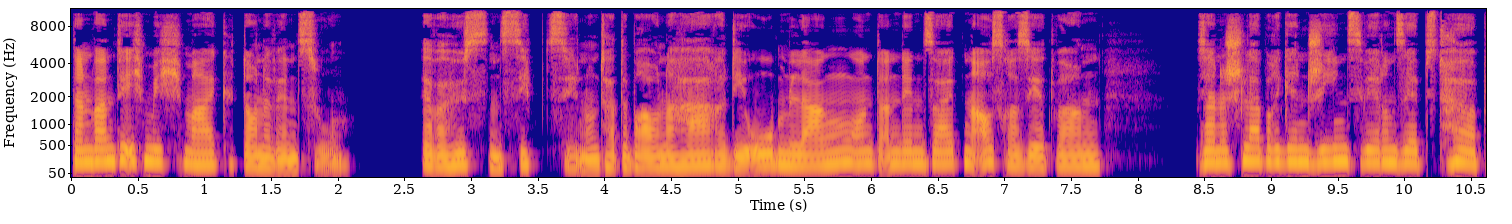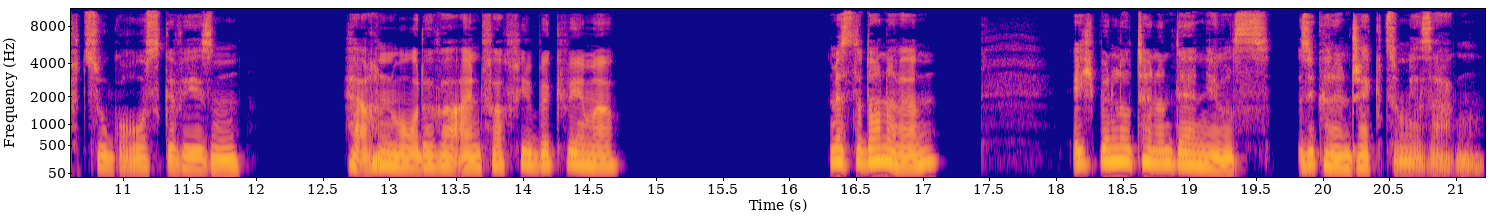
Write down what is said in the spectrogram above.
Dann wandte ich mich Mike Donovan zu. Er war höchstens siebzehn und hatte braune Haare, die oben lang und an den Seiten ausrasiert waren. Seine schlabbrigen Jeans wären selbst Herb zu groß gewesen. Herrenmode war einfach viel bequemer. Mr. Donovan, ich bin Lieutenant Daniels. Sie können Jack zu mir sagen.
